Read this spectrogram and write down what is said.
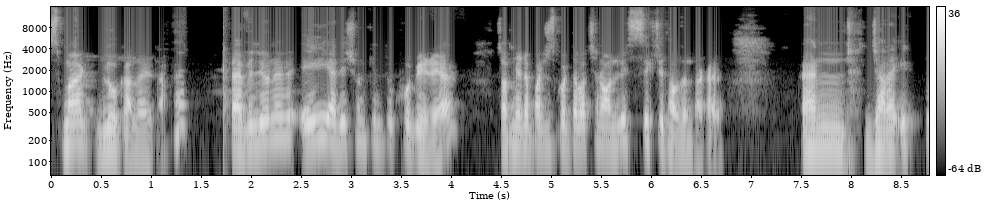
স্মার্ট ব্লু কালার এটা হ্যাঁ? প্যাভিলিয়নের এই অ্যাডিশন কিন্তু খুবই রেয়ার সো আপনি এটা পারচেস করতে পারছেন অনলি সিক্সটি থাউজেন্ড টাকায়। অ্যান্ড যারা একটু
